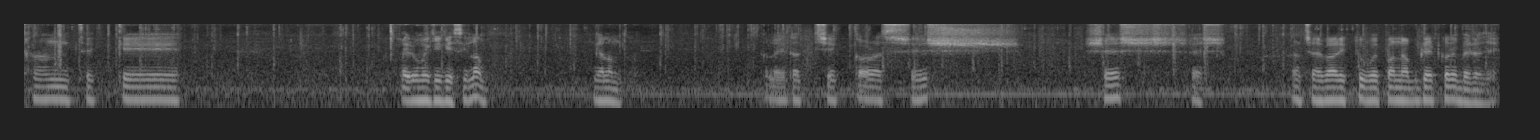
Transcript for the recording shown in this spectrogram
খান থেকে এই রুমে কি গেছিলাম? গেলাম তো। তাহলে এটা চেক করা শেষ। শেষ শেষ। আচ্ছা এবার একটু ওয়েপন আপগ্রেড করে বেরো যায়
